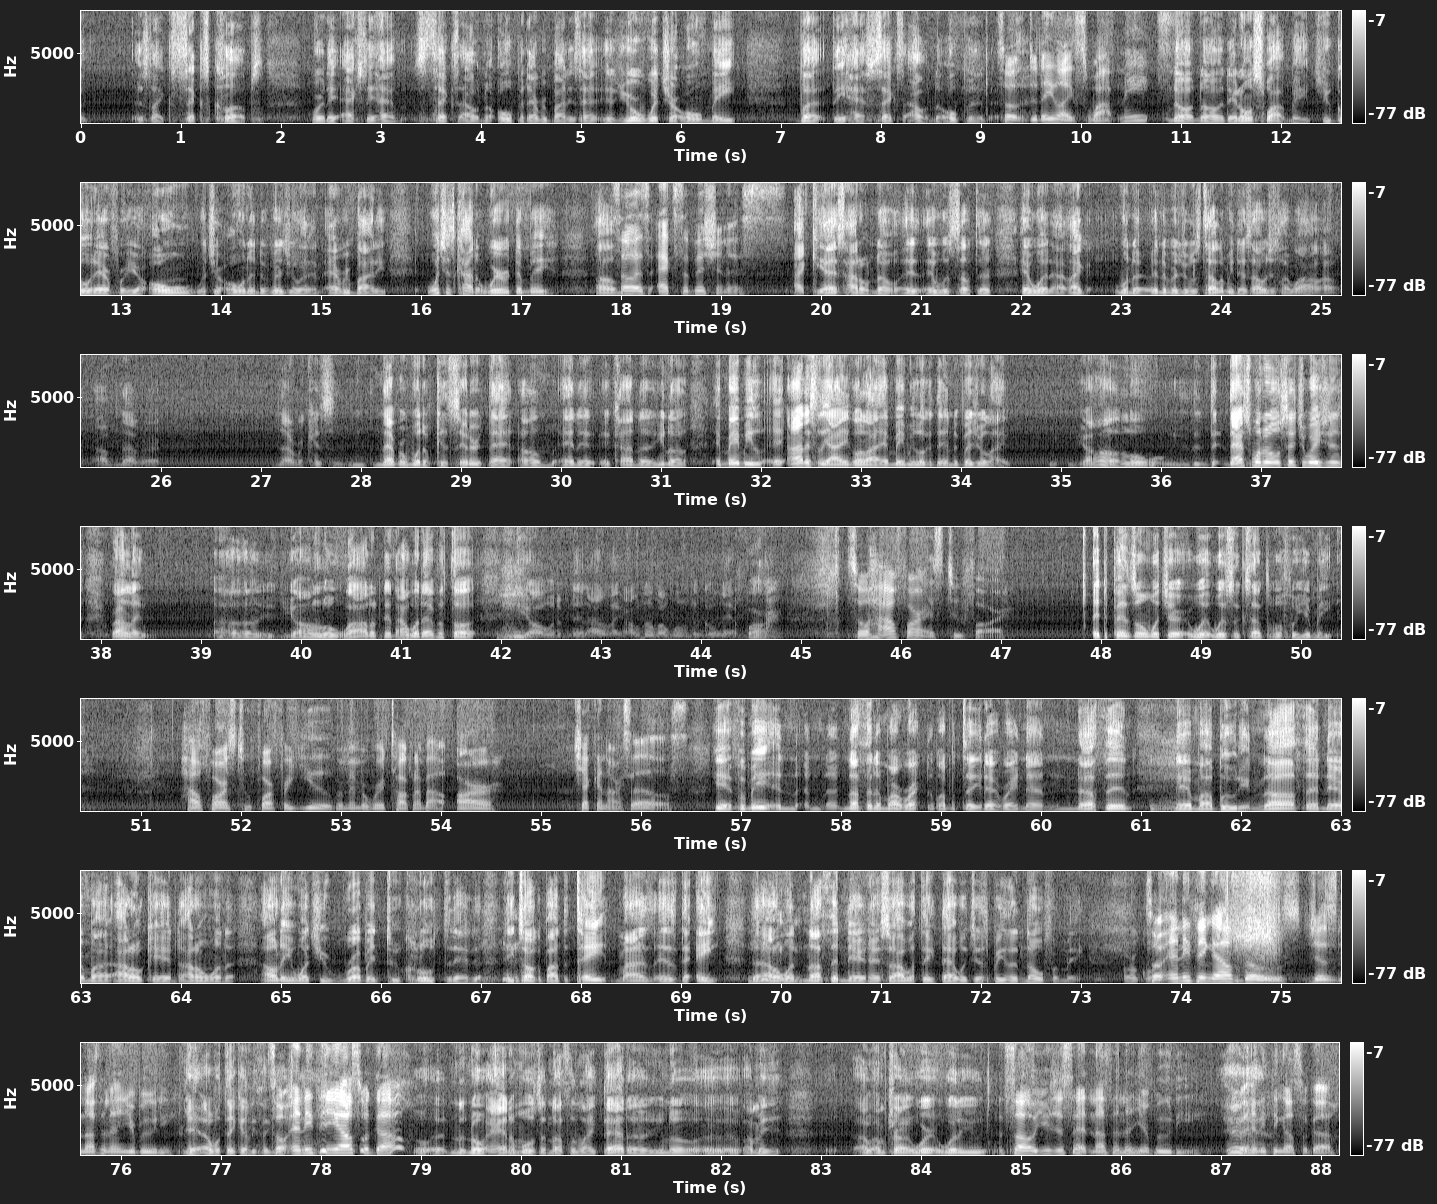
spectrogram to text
it's like sex clubs where they actually have sex out in the open. Everybody's had you're with your own mate, but they have sex out in the open. So do they like swap mates? No, no, they don't swap mates. You go there for your own with your own individual, and everybody, which is kind of weird to me. Um, So it's exhibitionists. I guess I don't know. It, it was something, and when like when the individual was telling me this, I was just like, wow, I, I've never, never, cons- never would have considered that. Um, and it, it kind of, you know, it made me it, honestly, I ain't gonna lie, it made me look at the individual like, y'all a little. th- That's one of those situations where I'm like, uh, y'all a little wilder than I would ever thought y'all would have been. I was like, I don't know if I'm willing to go that far. So how far is too far? It depends on what your what, what's acceptable for your meat. How far is too far for you? Remember, we're talking about our checking ourselves. Yeah, for me, and nothing in my rectum. I'm gonna tell you that right now. Nothing mm-hmm. near my booty. Nothing near my. I don't care. I don't want to. I don't even want you rubbing too close to that. They talk about the tape. Mine is the eight. I don't want nothing near there. So I would think that would just be the no for me. So anything else goes, just nothing in your booty. yeah, I would think anything. So else would- anything else would go? no no animals or nothing like that. Uh, you know, uh, I mean, I- I'm trying. Where, what do you? So you just said nothing in your booty, Yeah. but anything else would go.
